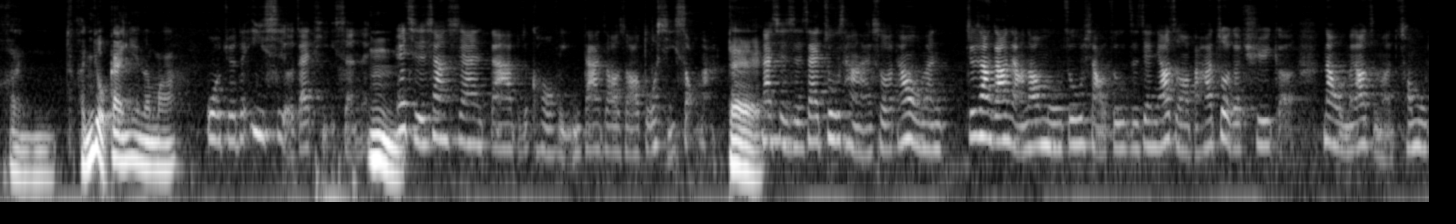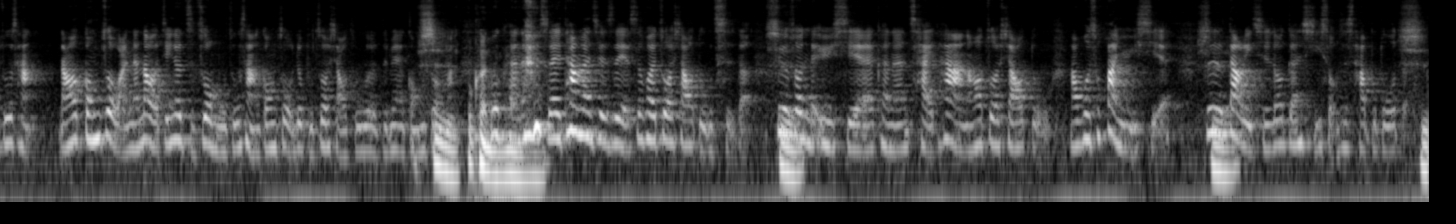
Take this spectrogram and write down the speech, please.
很很有概念了吗？我觉得意识有在提升诶，嗯，因为其实像现在大家不是 COVID，大家知道说要多洗手嘛，对。那其实，在猪场来说，然后我们就像刚刚讲到母猪、小猪之间，你要怎么把它做个区隔？那我们要怎么从母猪场？然后工作完，难道我今天就只做母猪场工作，我就不做小猪的这边的工作吗？不可能，不可能。所以他们其实也是会做消毒池的。比如说你的雨鞋可能踩踏，然后做消毒，然后或是换雨鞋，就是道理其实都跟洗手是差不多的。是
